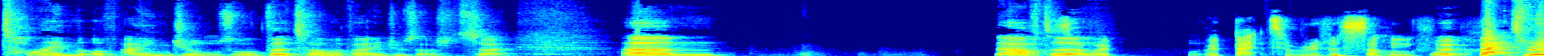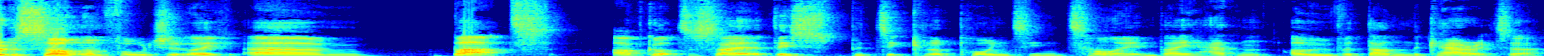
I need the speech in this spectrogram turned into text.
Time of Angels, or The Time of Angels, I should say. Um, now, after. So we're we're back to River Song. We're back to River Song, unfortunately. Um, but I've got to say, at this particular point in time, they hadn't overdone the character.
